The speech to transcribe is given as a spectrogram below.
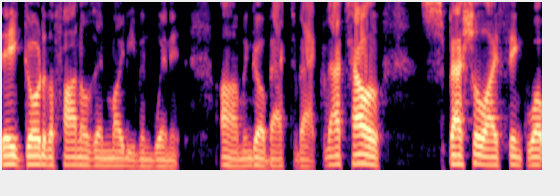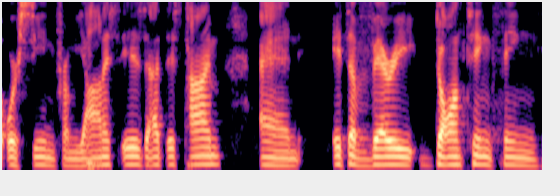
they go to the finals and might even win it um, and go back to back. That's how special I think what we're seeing from Giannis is at this time. And it's a very daunting thing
